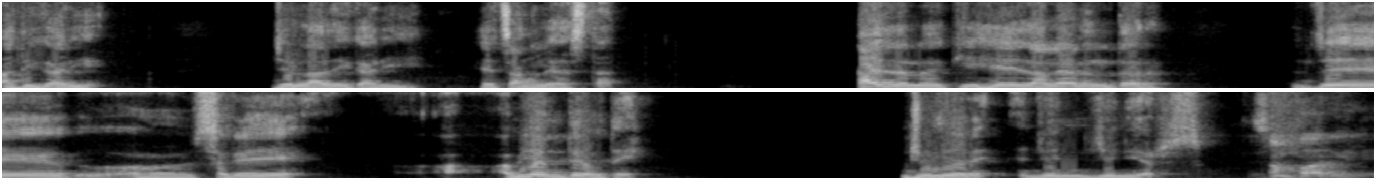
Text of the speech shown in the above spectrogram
अधिकारी जिल्हाधिकारी हे चांगले असतात. काय झालं की हे झाल्यानंतर जे सगळे अभियंते होते ज्युनियर इंजिनियर्स संपावर गेले.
